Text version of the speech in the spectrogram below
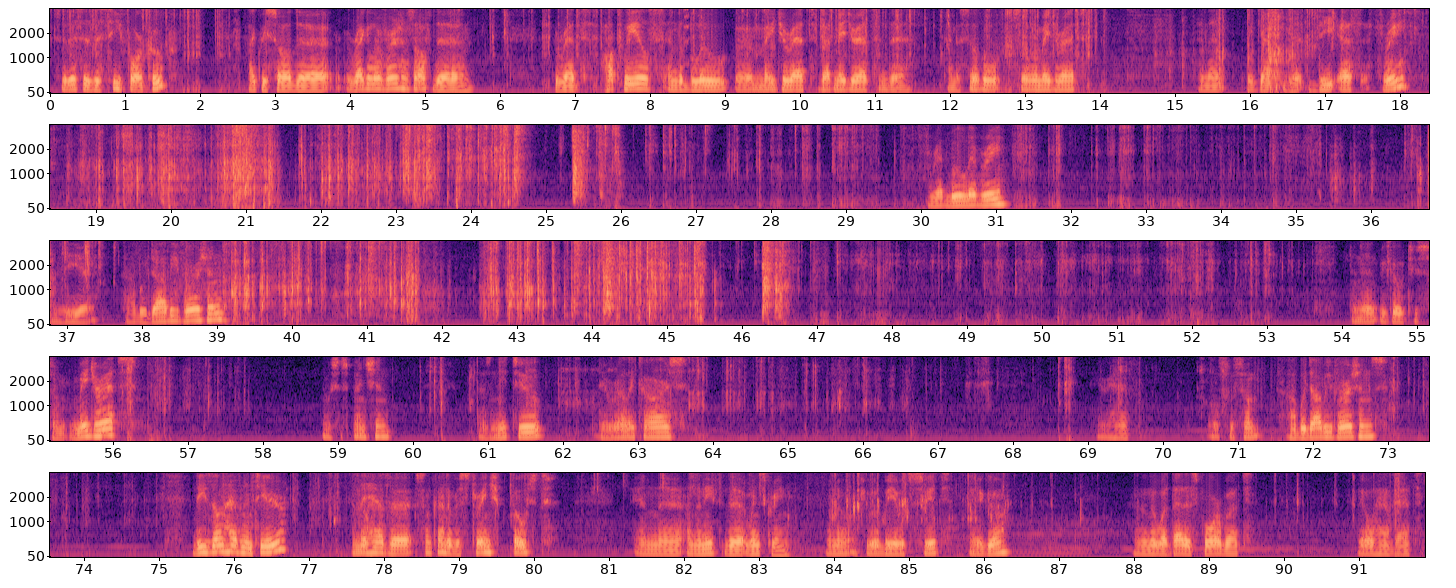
So this is the C4 coupe, like we saw the regular versions of, the red Hot Wheels and the blue uh, Majorette, red Majorette and the kind of silver, silver Majorette. And then we got the DS3. Red Bull livery. The uh, Abu Dhabi version. And then we go to some majorettes. No suspension. Doesn't need to. The rally cars. Here we have also some Abu Dhabi versions. These don't have an interior and they have uh, some kind of a strange post and uh, underneath the windscreen. I don't know if you will be able to see it. There you go. I don't know what that is for, but they all have that.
